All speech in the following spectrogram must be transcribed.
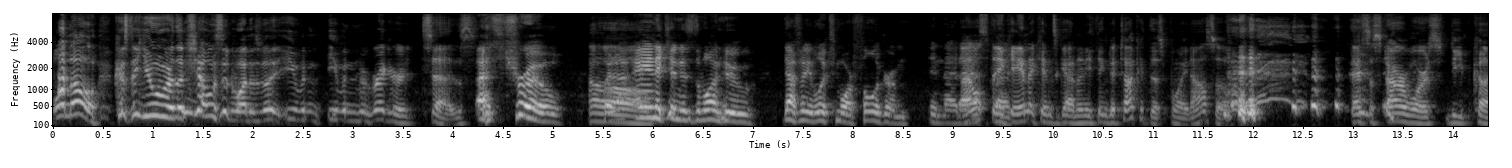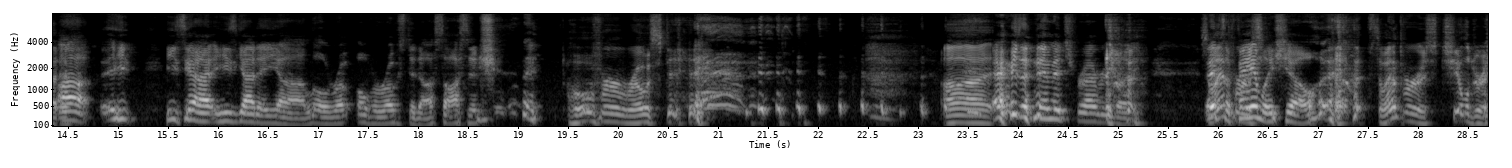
well, no, because the "you were the chosen one" is what even Ewan McGregor says. That's true. Oh, But uh, Anakin is the one who definitely looks more Fulgrim in that I don't aspect. think Anakin's got anything to tuck at this point. Also, that's a Star Wars deep cut. uh, he he's got he's got a uh, little ro- over roasted uh, sausage. Over roasted. Uh, There's an image for everybody. so it's a family show. so Emperor's children,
